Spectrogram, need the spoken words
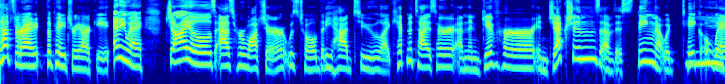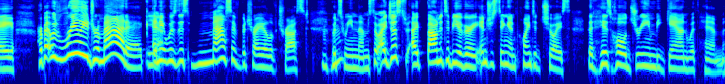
That's right, the patriarchy. Anyway, Giles, as her watcher, was told that he had to like hypnotize her and then give her injections of this thing that would take Yee. away her. But it was really dramatic, and it was this massive betrayal of trust Mhm. between them. So I just I found it to be a very interesting and pointed choice that his whole dream began with him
